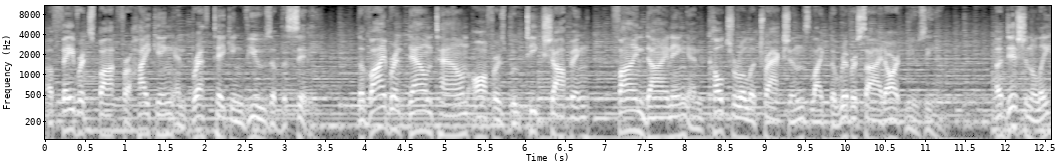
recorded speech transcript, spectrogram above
a favorite spot for hiking and breathtaking views of the city. The vibrant downtown offers boutique shopping, fine dining, and cultural attractions like the Riverside Art Museum. Additionally,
